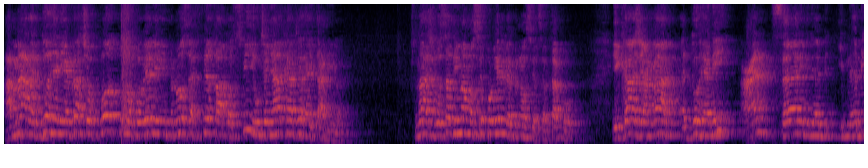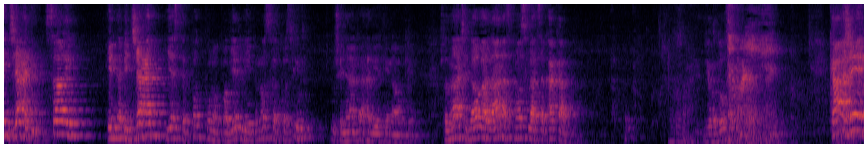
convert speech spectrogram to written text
Amar al-Duhani je braćo potpuno povjerljiv i prenosa fiqa kod svih učenjaka džera i tahira. Što znači, do sad imamo sve povjerljive prenosioce, tako? I kaže Amar al-Duhani an Salim ibn Abi Džadi. Salim ibn Abi Džad jeste potpuno povjerljiv i prenosa kod svih učenjaka hadijeti i nauke. Što znači da ovaj danas nosilaca kakav? Vjerodostan. Kaže,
